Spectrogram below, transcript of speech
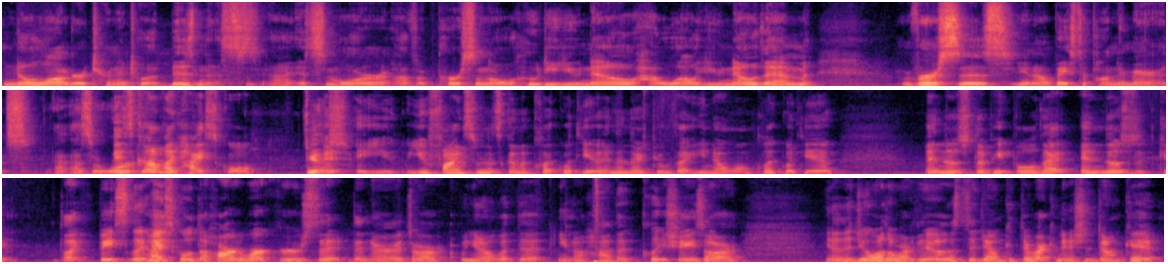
no longer turn into a business. Uh, it's more of a personal who do you know, how well you know them, versus, you know, based upon their merits as a worker. It's kind of like high school. yes. It, it, you you find someone that's going to click with you, and then there's people that you know won't click with you, and those are the people that and those that can like basically high school, the hard workers, the the nerds, or you know what the you know how the cliches are, you know they do all the work, they do they don't get the recognition, don't get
